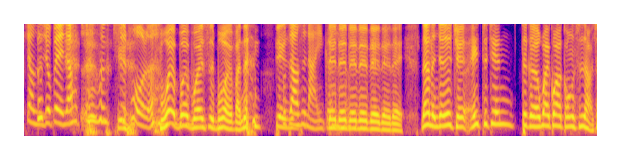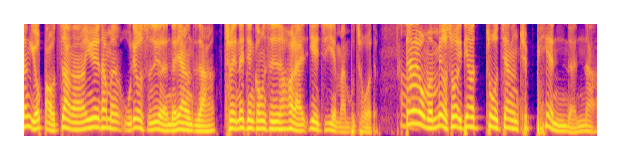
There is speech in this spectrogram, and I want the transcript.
这样子就被人家 识破了。不会不会不会识破，反正不知道是哪一个。对对对对对对对，那人家就觉得，哎，这间这个外挂公司好像有保障啊，因为他们五六十个人的样子啊，所以那间公司后来业绩也蛮不错的。当然，我们没有说一定要做这样去骗人呐，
